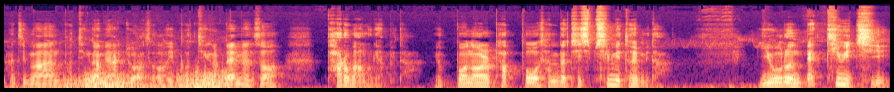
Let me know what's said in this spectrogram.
하지만 퍼팅감이 안 좋아서 이 퍼팅을 빼면서 파로 마무리합니다. 6번 홀 파포 377m입니다. 이 홀은 백티 위치에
